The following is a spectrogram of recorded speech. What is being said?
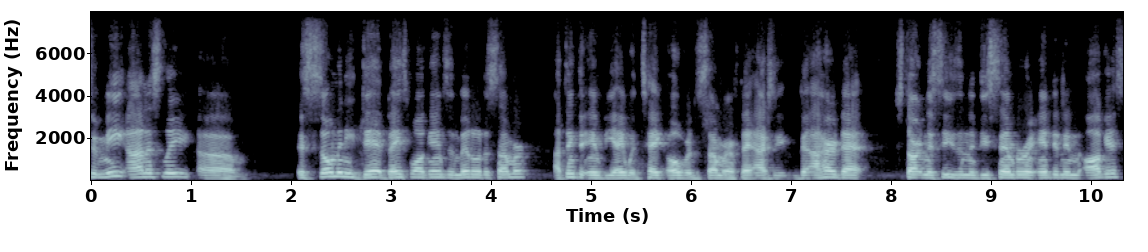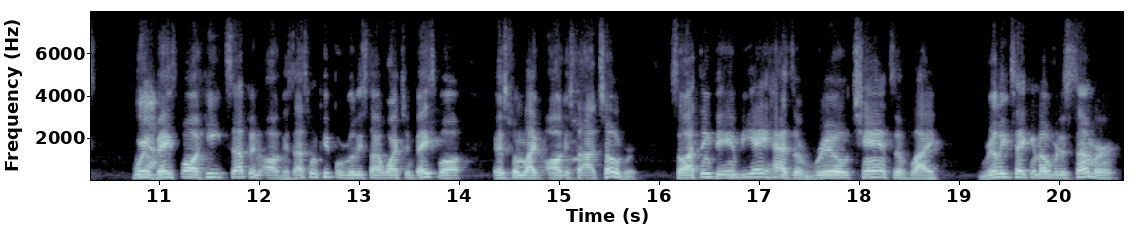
to me, honestly, um, there's so many dead baseball games in the middle of the summer. I think the NBA would take over the summer if they actually. I heard that starting the season in December and ending in August, where Yeah. baseball heats up in August. That's when people really start watching baseball. Is from like August to October. So I think the NBA has a real chance of like really taking over the summer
